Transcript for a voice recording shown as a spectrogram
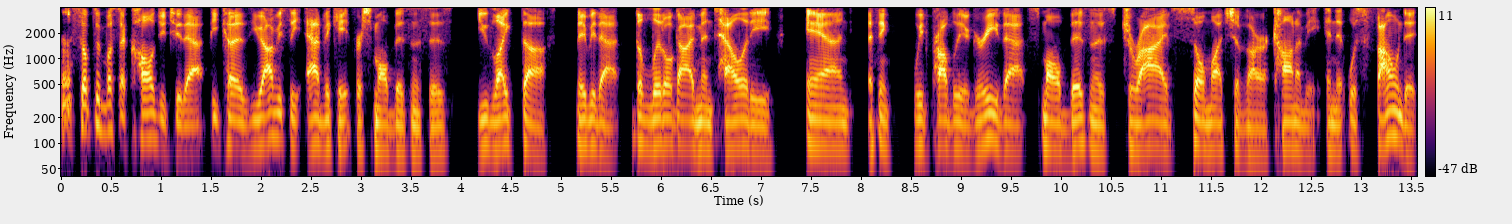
something must have called you to that because you obviously advocate for small businesses. You like the maybe that the little guy mentality. And I think we'd probably agree that small business drives so much of our economy and it was founded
